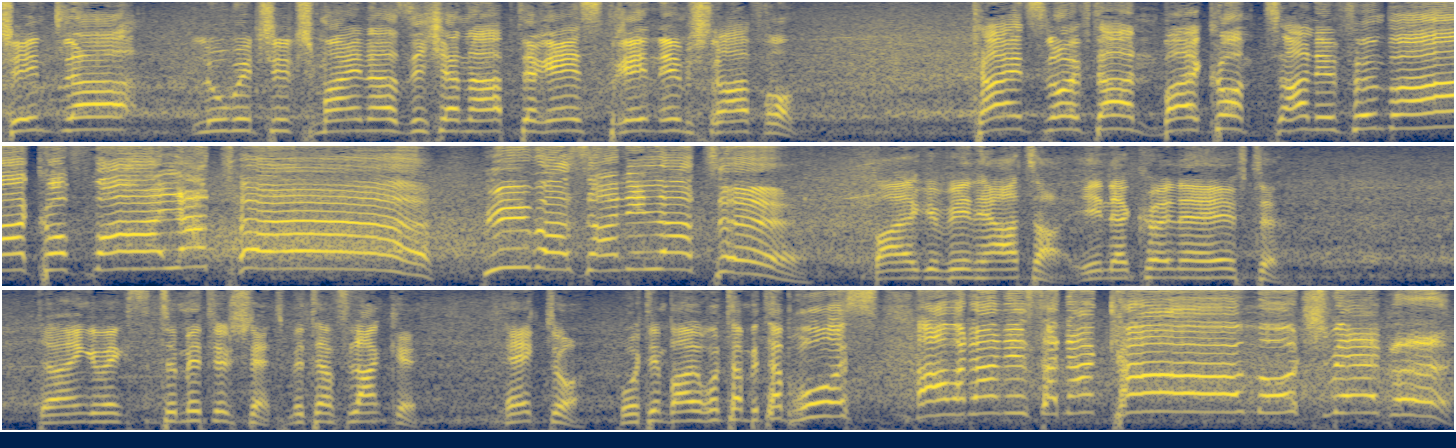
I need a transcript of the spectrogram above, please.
Schindler, Lubicic, Meiner sichern ab, der Rest drin im Strafraum. Keins läuft an, Ball kommt an den Fünfer, Kopfball, Latte! Übers an die Latte! Ballgewinn Hertha in der Kölner Hälfte. Der eingewechselte Mittelstädt mit der Flanke. Hector holt den Ball runter mit der Brust, aber dann ist er Nankam und Schwäbe.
